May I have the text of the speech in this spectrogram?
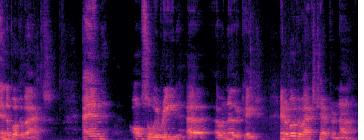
in the book of Acts, and also we read uh, of another occasion. In the book of Acts chapter 9.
